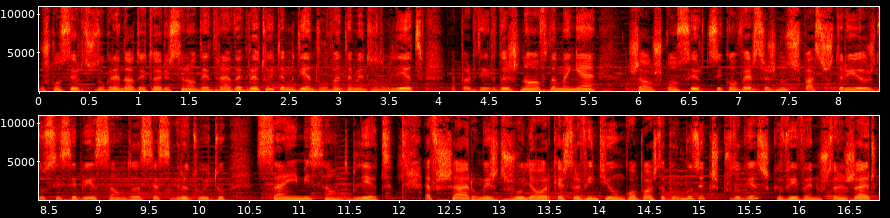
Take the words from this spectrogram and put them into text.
Os concertos do Grande Auditório serão de entrada gratuita mediante levantamento de bilhete a partir das 9 da manhã. Já os concertos e conversas nos espaços exteriores do CCB são de acesso gratuito, sem emissão de bilhete. A fechar o mês de julho, a Orquestra 21, composta por músicos portugueses que vivem no estrangeiro,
